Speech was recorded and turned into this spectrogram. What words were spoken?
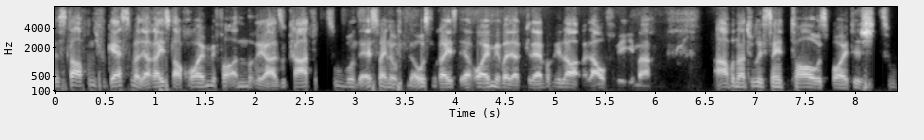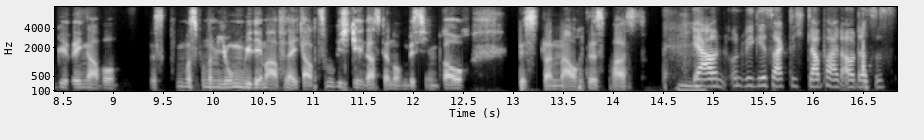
Das darf man nicht vergessen, weil er reißt auch Räume für andere. Also gerade für Zuber und S-Wein auf den Außen reißt er Räume, weil er clevere La Laufwege macht. Aber natürlich seine Torausbeute ist zu gering, aber das muss man einem Jungen wie dem auch vielleicht auch zugestehen, dass der noch ein bisschen braucht, bis dann auch das passt. Mhm. Ja, und, und wie gesagt, ich glaube halt auch, dass es,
